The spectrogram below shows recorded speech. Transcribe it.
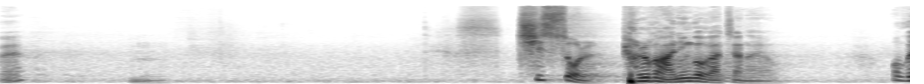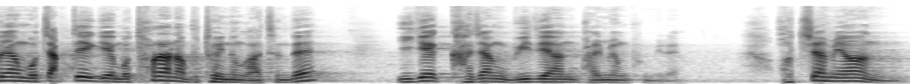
네? 칫솔 별거 아닌 것 같잖아요. 어, 그냥 뭐 짝대기에 뭐 털 하나 붙어 있는 것 같은데 이게 가장 위대한 발명품이래요. 어쩌면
